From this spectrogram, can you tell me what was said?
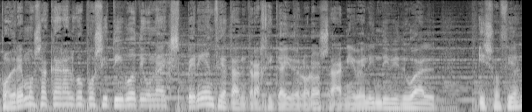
¿Podremos sacar algo positivo de una experiencia tan trágica y dolorosa a nivel individual y social?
